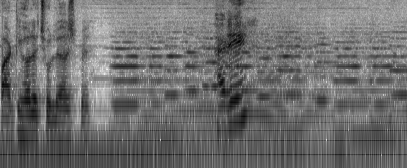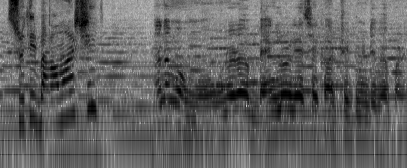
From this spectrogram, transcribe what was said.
পার্টি হলে চলে আসবে। আরে শ্রুতির বাবা মা আসছেন? না না মাম ওনারা ব্যাঙ্গালোর গেছে কার ট্রিটমেন্টের ব্যাপারে।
